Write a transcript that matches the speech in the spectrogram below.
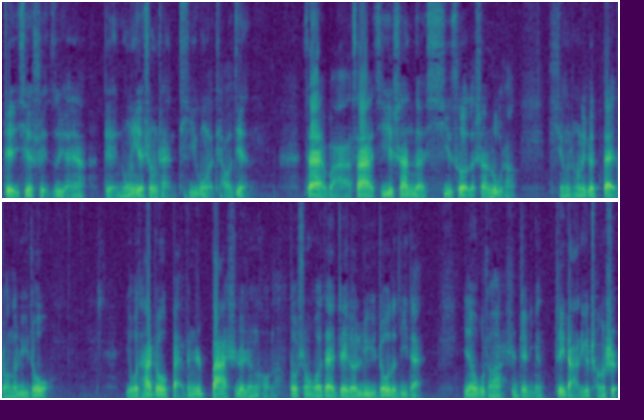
这些水资源呀，给农业生产提供了条件。在瓦萨吉山的西侧的山路上，形成了一个带状的绿洲。犹他州百分之八十的人口呢，都生活在这个绿洲的地带。盐湖城啊，是这里面最大的一个城市。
